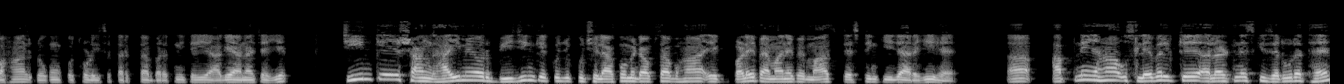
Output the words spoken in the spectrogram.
वहाँ लोगों को थोड़ी सतर्कता बरतनी चाहिए आगे आना चाहिए। चीन के शांघाई में और बीजिंग के कुछ कुछ इलाकों में डॉक्टर साहब वहाँ एक बड़े पैमाने पर मास टेस्टिंग की जा रही है। आ, अपने यहाँ उस लेवल के अलर्टनेस की ज़रूरत है?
